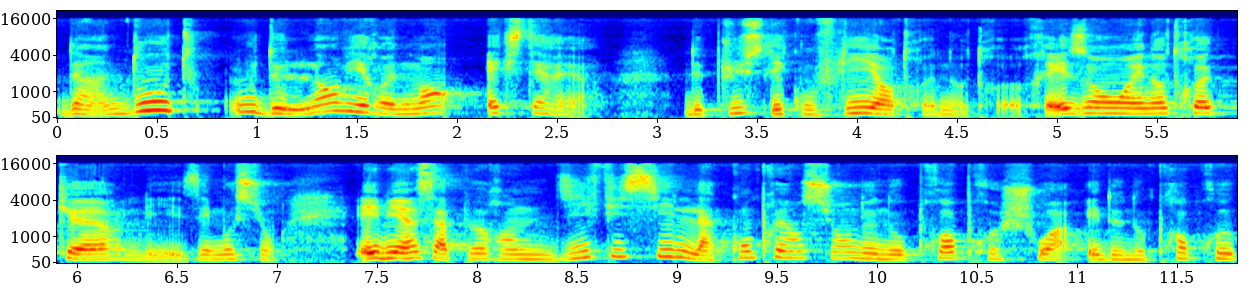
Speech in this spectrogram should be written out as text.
d'un doute ou de l'environnement extérieur. De plus, les conflits entre notre raison et notre cœur, les émotions, eh bien, ça peut rendre difficile la compréhension de nos propres choix et de nos propres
